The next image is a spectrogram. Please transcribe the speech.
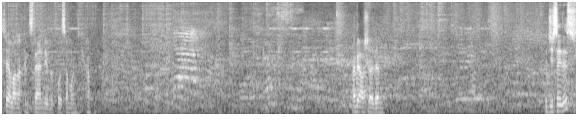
See how long I can stand here before someone comes. Maybe I'll show them. Did you see this?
